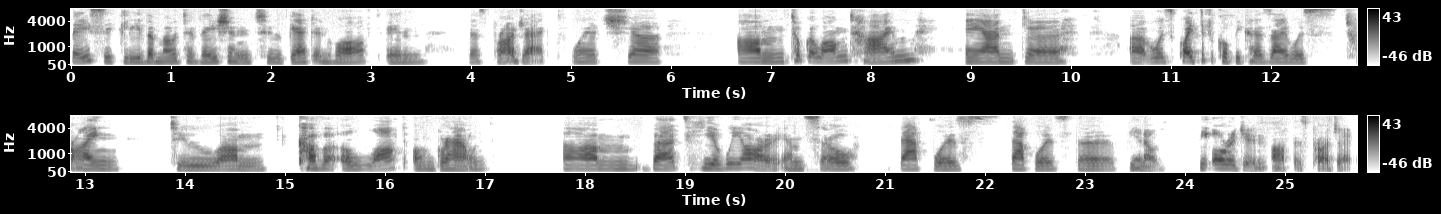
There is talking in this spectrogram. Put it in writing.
basically the motivation to get involved in this project, which uh, um, took a long time and uh, uh, was quite difficult because I was trying to um, cover a lot of ground. Um, but here we are, and so that was that was the you know the origin of this project.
